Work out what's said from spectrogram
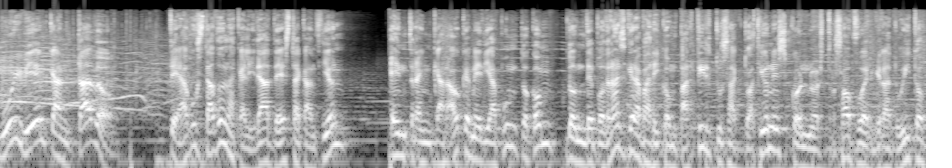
Muy bien cantado. ¿Te ha gustado la calidad de esta canción? Entra en karaokemedia.com donde podrás grabar y compartir tus actuaciones con nuestro software gratuito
